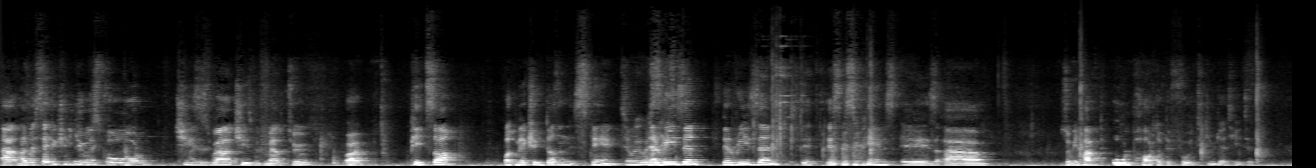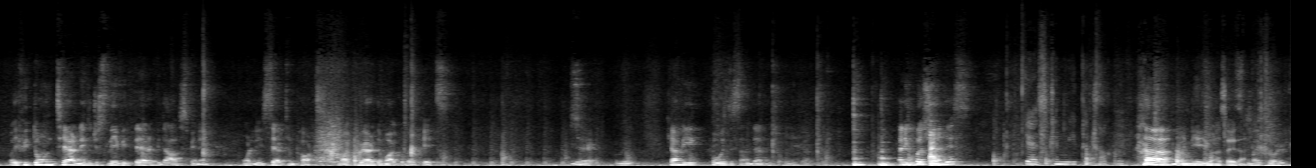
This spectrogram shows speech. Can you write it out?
Uh, as I said, you can use for cheese as well. Cheese would melt too, or pizza, but make sure it doesn't spin. So we The reason, the reason that this spins is um, so we have all part of the food can get heated. But if you don't turn it, you just leave it there without spinning. Only certain parts, like where the microwave hits. Sir, Can we pause this and then? Any question on this? Yes, can we eat the chocolate? I knew you want to say that. Microwave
